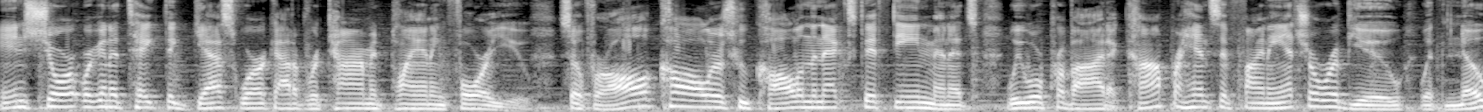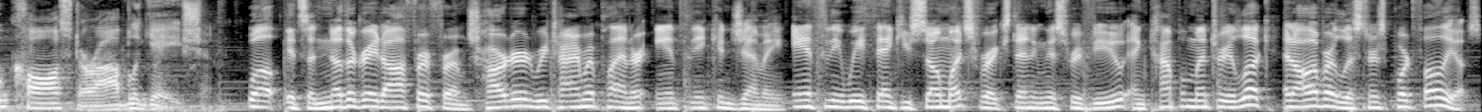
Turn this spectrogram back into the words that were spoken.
In short, we're going to take the guesswork out of retirement planning for you. So, for all callers who call in the next 15 minutes, we will provide a comprehensive financial review with no cost or obligation. Well, it's another great offer from Chartered Retirement Planner Anthony Congemi. Anthony, we thank you so much for extending this review and complimentary look at all of our listeners' portfolios.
